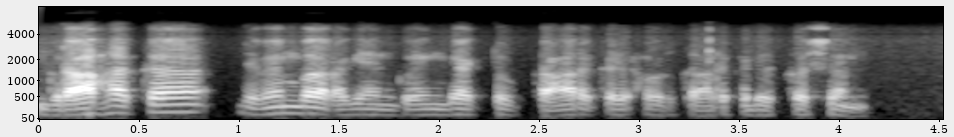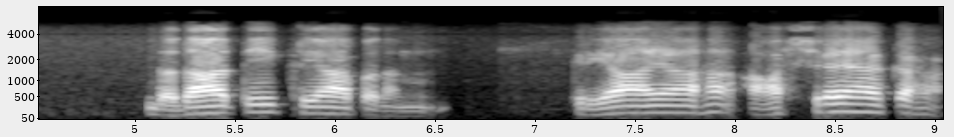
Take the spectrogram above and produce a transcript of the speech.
grahaka remember again going back to karaka or karaka discussion dadati kriyapadam kriyayaah ashrayah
